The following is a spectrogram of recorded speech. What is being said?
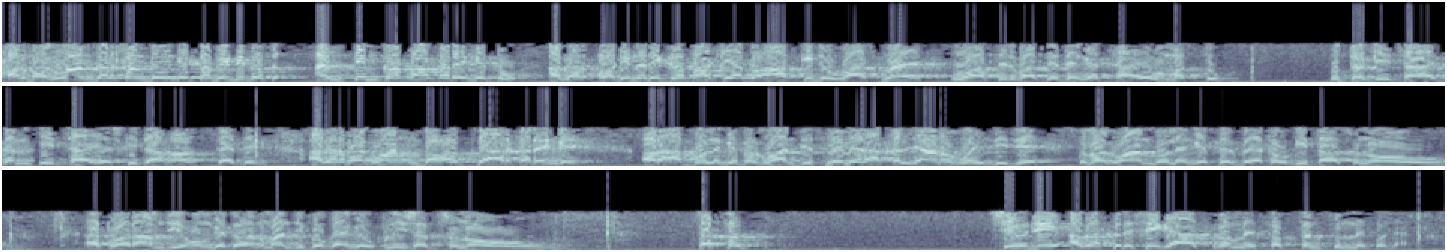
और भगवान दर्शन देंगे तभी भी तो अंतिम कृपा करेंगे तो। अगर ऑर्डिनरी कृपा किया तो आपकी जो वासना है, वो आशीर्वाद दे देंगे अच्छा एवं मस्तु। पुत्र की इच्छा है, धन की इच्छा है, यश की इच्छा हाँ कह देंगे। अगर भगवान बहुत प्यार करेंगे और आप बोलेंगे, भगवान जिसमें मेरा कल्याण हो, वही दीजिए तो भगवान बोलेंगे, फिर बैठो, गीता सुनो। अथवा राम जी होंगे तो हनुमान जी को कहेंगे, उपनिषद सुनो। सत्संग शिव जी अगस्त ऋषि के आश्रम में सत्संग सुनने को जाते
